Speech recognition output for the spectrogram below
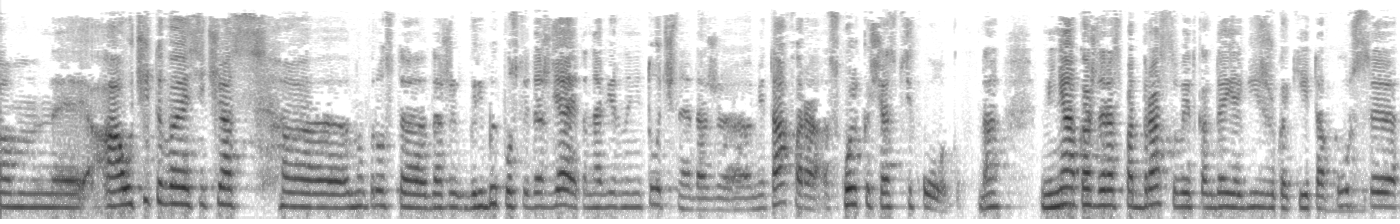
А, а учитывая сейчас, а, ну просто даже грибы после дождя, это, наверное, не точная даже метафора, сколько сейчас психологов. Да? Меня каждый раз подбрасывает, когда я вижу какие-то курсы, а,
